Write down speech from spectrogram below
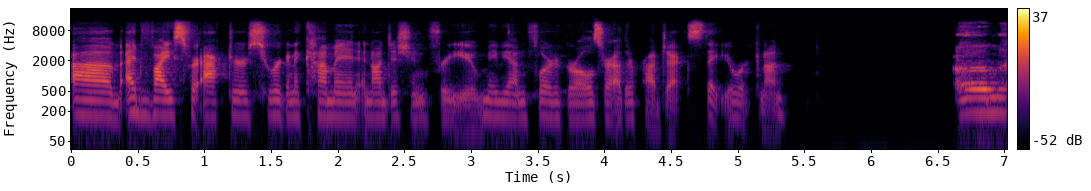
um, advice for actors who are going to come in and audition for you, maybe on Florida Girls or other projects that you're working on? um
